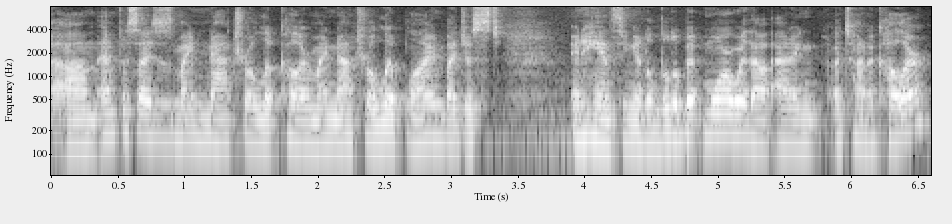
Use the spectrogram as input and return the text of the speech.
um, emphasizes my natural lip color, my natural lip line by just enhancing it a little bit more without adding a ton of color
